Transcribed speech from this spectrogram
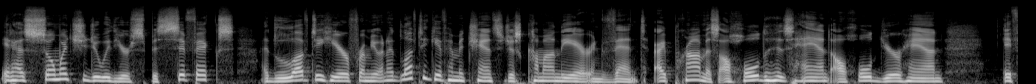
it has so much to do with your specifics. I'd love to hear from you, and I'd love to give him a chance to just come on the air and vent. I promise I'll hold his hand, I'll hold your hand. If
